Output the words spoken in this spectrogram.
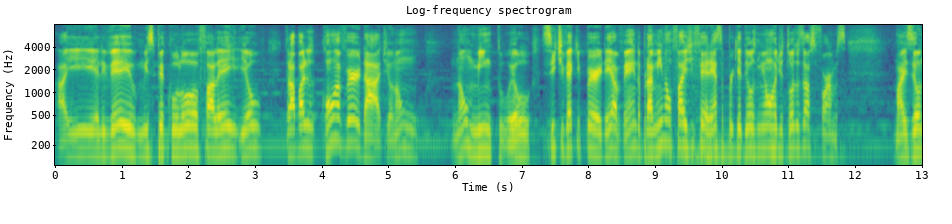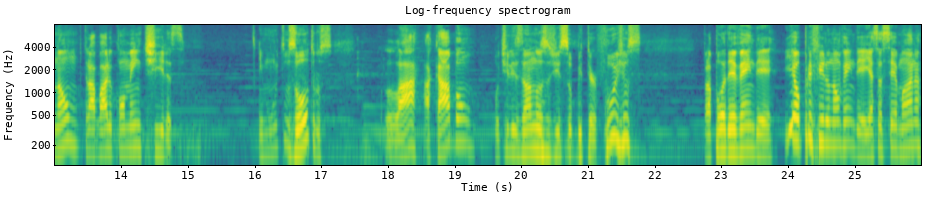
Aí ele veio, me especulou, falei, e eu trabalho com a verdade, eu não não minto. Eu se tiver que perder a venda, para mim não faz diferença, porque Deus me honra de todas as formas. Mas eu não trabalho com mentiras. E muitos outros lá acabam utilizando-os de subterfúgios para poder vender. E eu prefiro não vender. E essa semana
